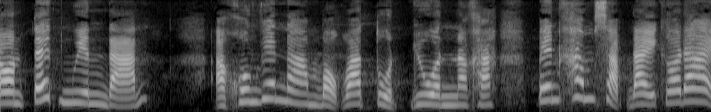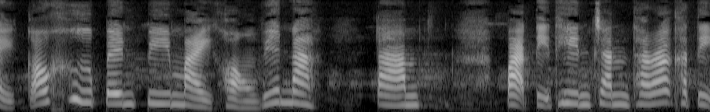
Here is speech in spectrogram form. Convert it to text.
ตอนเต็ดเวียนดานอะคนเวียดนามบอกว่าตรวจยวนนะคะ เป็นคำศัพท์ใดก็ได้ ก็คือเป็นปีใหม่ของเวียดนามตามปฏิทินจันทรคติ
